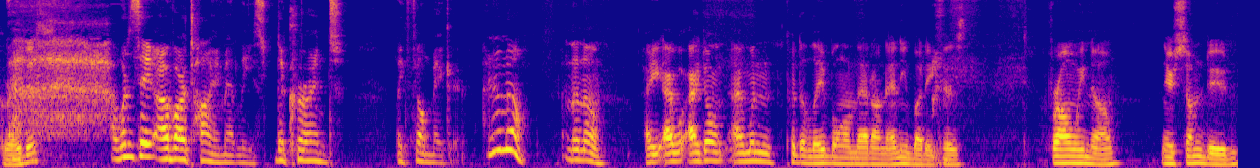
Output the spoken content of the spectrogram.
Greatest. I wouldn't say of our time at least, the current like filmmaker. I don't know. I don't know. I, I, I don't. I wouldn't put a label on that on anybody because, for all we know, there's some dude.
